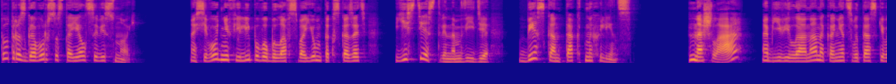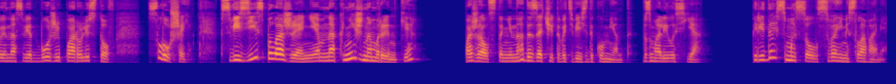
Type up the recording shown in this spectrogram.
Тот разговор состоялся весной. А сегодня Филиппова была в своем, так сказать, естественном виде, без контактных линз. «Нашла?» — объявила она, наконец вытаскивая на свет Божий пару листов. «Слушай, в связи с положением на книжном рынке...» «Пожалуйста, не надо зачитывать весь документ», — взмолилась я. «Передай смысл своими словами».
